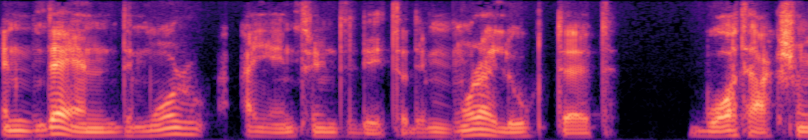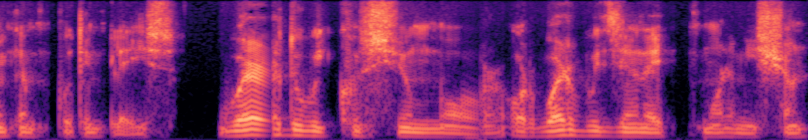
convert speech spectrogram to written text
And then the more I enter in the data, the more I looked at what action we can put in place where do we consume more or where we generate more emission,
